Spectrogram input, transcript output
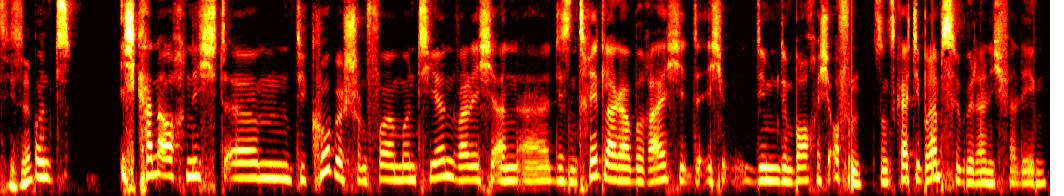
Siehste? Und ich kann auch nicht ähm, die Kurbel schon vorher montieren, weil ich an äh, diesen Tretlagerbereich, ich, dem, dem brauche ich offen, sonst kann ich die Bremszüge da nicht verlegen.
